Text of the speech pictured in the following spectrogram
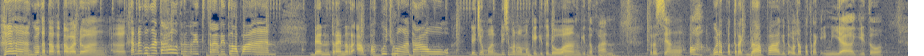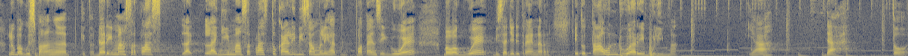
Gue ketawa-ketawa doang. Uh, karena gue nggak tahu trainer itu trainer itu apaan dan trainer apa gue juga nggak tahu. Dia cuma dia cuma ngomong kayak gitu doang gitu kan. Terus yang oh gue dapet track berapa gitu lo dapet track ini ya gitu. Lu bagus banget gitu. Dari master class lagi master class tuh Kylie bisa melihat potensi gue bahwa gue bisa jadi trainer. Itu tahun 2005 ya dah. Tuh.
